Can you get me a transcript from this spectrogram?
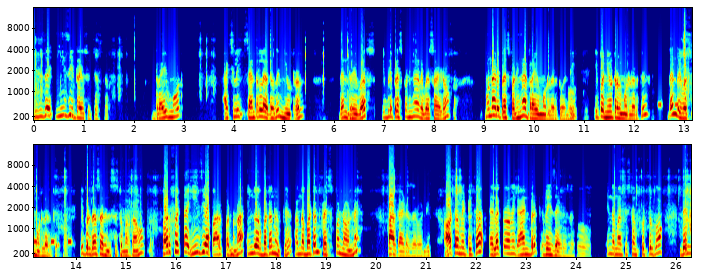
this is the easy drive ஸ்விட்சஸ் சார் டிரைவ் மோட் ஆக்சுவலி சென்டரில் இருக்கிறது நியூட்ரல் தென் ரிவர்ஸ் இப்படி ப்ரெஸ் பண்ணிங்கன்னா ரிவர்ஸ் ஆகிடும் முன்னாடி ப்ரெஸ் பண்ணிங்கன்னா டிரைவ் மோடில் இருக்கு வண்டி. இப்போ நியூட்ரல் மோடில் இருக்கு. தென் ரிவர்ஸ் மோடில் இருக்கு. இப்படி தான் சார் இந்த சிஸ்டம் இருக்காங்க. பர்ஃபெக்டாக ஈஸியாக பார்க் பண்ணணும்னா இங்கே ஒரு பட்டன் இருக்கு. அந்த பட்டன் ப்ரெஸ் பண்ண உடனே பார்க் ஆகிடும் சார் வண்டி. ஆட்டோமேட்டிக்காக எலக்ட்ரானிக் ஹேண்ட் பிரேக் ரீஸ் ஆகிடும் சார் இந்த மாதிரி சிஸ்டம்ஸ் கொடுத்துருக்கோம். தென்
